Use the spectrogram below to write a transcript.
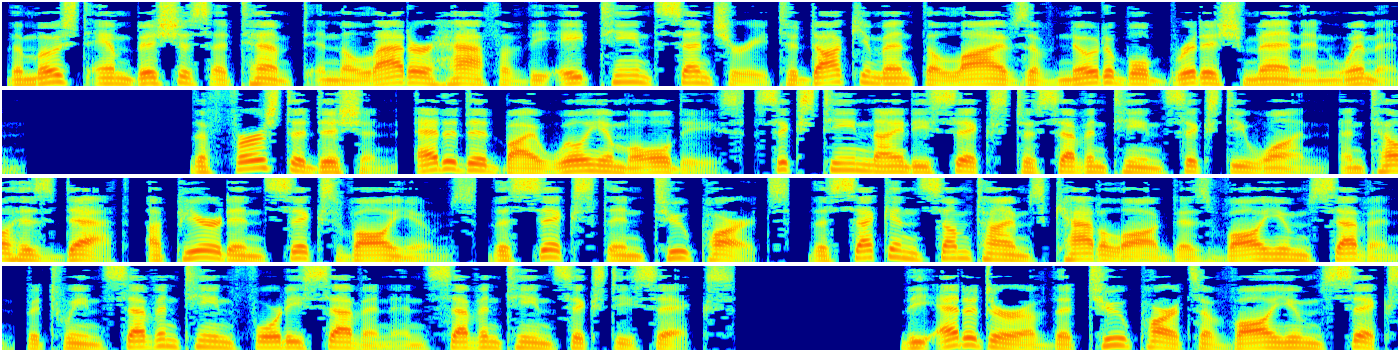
the most ambitious attempt in the latter half of the 18th century to document the lives of notable British men and women. The first edition, edited by William Oldys (1696–1761) until his death, appeared in six volumes. The sixth in two parts. The second, sometimes catalogued as Volume Seven, between 1747 and 1766. The editor of the two parts of Volume 6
